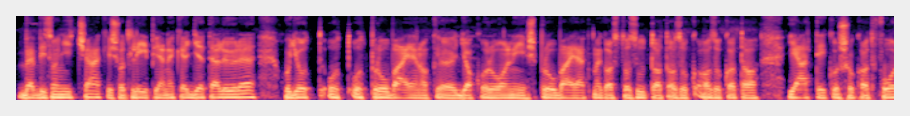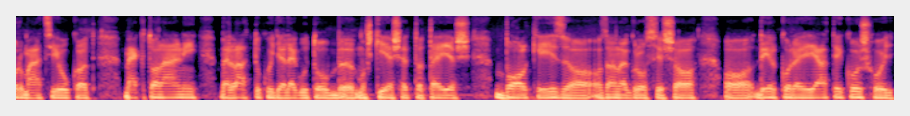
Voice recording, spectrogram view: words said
bebizonyítsák, és ott lépjenek egyet előre, hogy hogy ott, ott, ott próbáljanak gyakorolni, és próbálják meg azt az utat, azok, azokat a játékosokat, formációkat megtalálni, mert láttuk, a legutóbb most kiesett a teljes balkéz, az Anagross és a, a dél-koreai játékos, hogy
